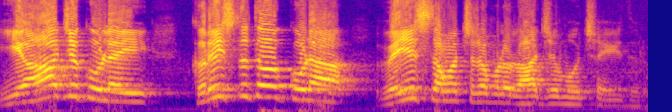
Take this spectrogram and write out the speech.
యాజకులై క్రీస్తుతో కూడా వెయ్యి సంవత్సరములు రాజ్యము చేయుదురు.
